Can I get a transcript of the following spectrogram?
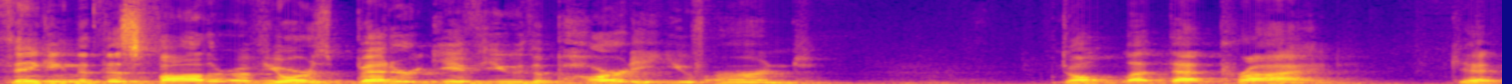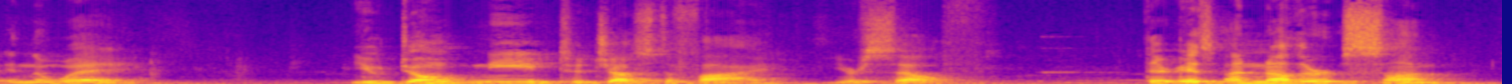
thinking that this father of yours better give you the party you've earned. Don't let that pride get in the way. You don't need to justify yourself. There is another Son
